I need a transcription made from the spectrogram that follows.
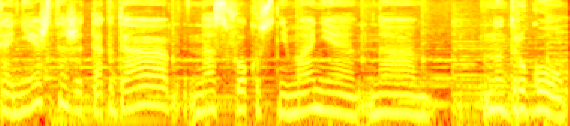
конечно же, тогда у нас фокус внимания на, на другом.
